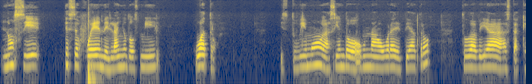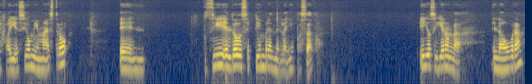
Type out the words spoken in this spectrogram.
no sé, ese fue en el año 2004. Estuvimos haciendo una obra de teatro todavía hasta que falleció mi maestro en, pues sí, el 2 de septiembre en el año pasado. Ellos siguieron la, en la obra.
